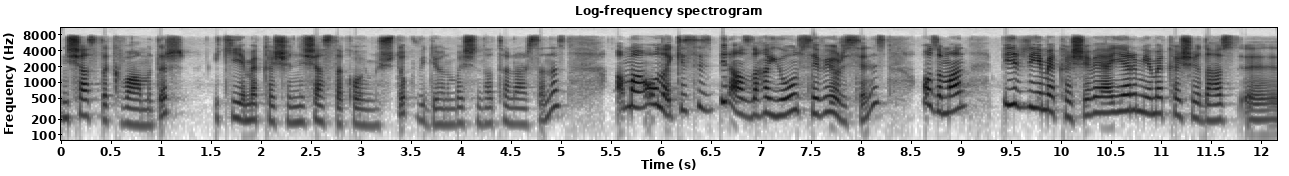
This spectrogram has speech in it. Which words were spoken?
nişasta kıvamıdır. 2 yemek kaşığı nişasta koymuştuk videonun başında hatırlarsanız. Ama ola ki siz biraz daha yoğun seviyor iseniz o zaman bir yemek kaşığı veya yarım yemek kaşığı daha e,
